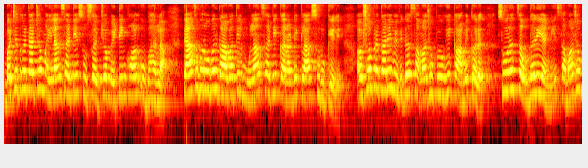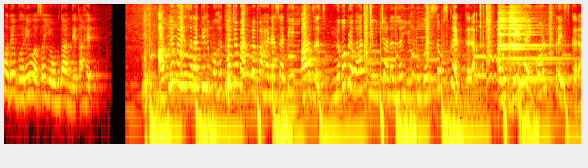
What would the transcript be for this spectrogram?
बचत गटाच्या महिलांसाठी सुसज्ज मीटिंग हॉल उभारला. त्याचबरोबर गावातील मुलांसाठी कराटे क्लास सुरू केले. अशा प्रकारे विविध समाजोपयोगी कामे करत सूरज चौधरी यांनी समाजामध्ये भरीव असं योगदान देत आहेत. आपल्या परिसरातील महत्त्वाच्या बातम्या पाहण्यासाठी आजच नवप्रभात न्यूज चॅनलला यूट्यूबवर सबस्क्राईब करा आणि बेल आयकॉन प्रेस करा.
